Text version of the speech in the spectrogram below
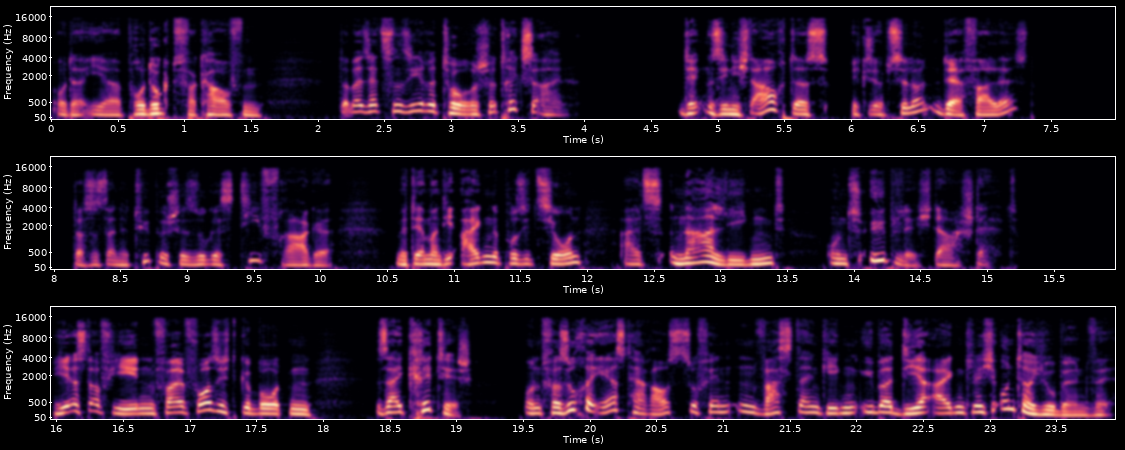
oder ihr Produkt verkaufen. Dabei setzen sie rhetorische Tricks ein. Denken Sie nicht auch, dass XY der Fall ist? Das ist eine typische Suggestivfrage, mit der man die eigene Position als naheliegend und üblich darstellt. Hier ist auf jeden Fall Vorsicht geboten. Sei kritisch und versuche erst herauszufinden, was dein Gegenüber dir eigentlich unterjubeln will.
